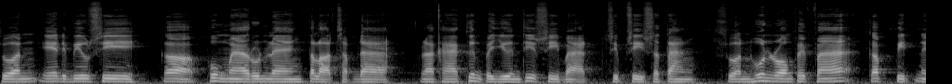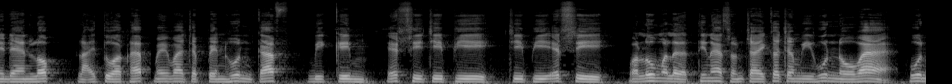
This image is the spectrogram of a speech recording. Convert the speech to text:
ส่วน AWC ก็พุ่งมารุนแรงตลอดสัปดาห์ ราคาขึ้นไปยืนที่ 4 บาท 14 สตางค์ ส่วนหุ้นโรงไฟฟ้าก็ปิดในแดนลบหลายตัวครับ ไม่ว่าจะเป็นหุ้นกัฟบีกริม SCGP GPSC วอลลุ่มอเลิร์ที่น่าสนใจก็จะมีหุ้นโนวาหุ้น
